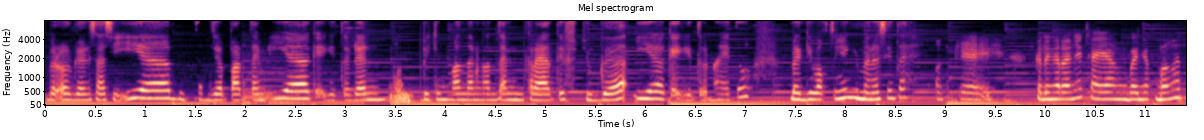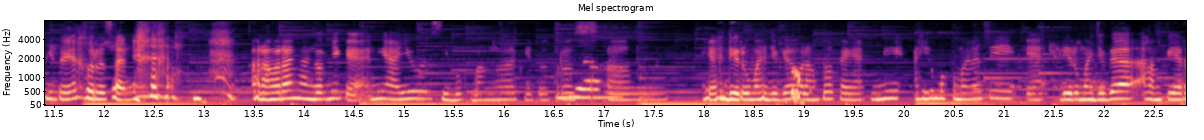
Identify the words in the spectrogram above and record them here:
berorganisasi iya bekerja part time iya kayak gitu dan bikin konten-konten kreatif juga iya kayak gitu nah itu bagi waktunya gimana sih teh? Oke okay kedengarannya kayak yang banyak banget gitu ya urusannya orang-orang nganggapnya kayak ini Ayu sibuk banget gitu terus yeah. Iya. uh, ya di rumah juga orang tuh kayak ini Ayu mau ke mana sih kayak di rumah juga hampir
